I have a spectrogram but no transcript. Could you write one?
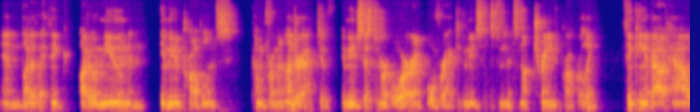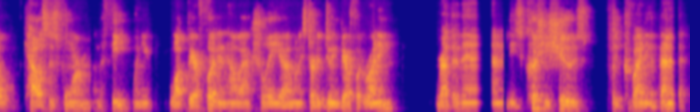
And a lot of, I think, autoimmune and immune problems come from an underactive immune system or, or an overactive immune system that's not trained properly. Thinking about how calluses form on the feet when you walk barefoot, and how actually, uh, when I started doing barefoot running, rather than these cushy shoes providing a benefit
